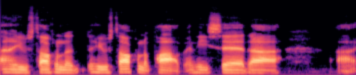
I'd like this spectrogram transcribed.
and he was talking to he was talking to Pop, and he said, uh, uh,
